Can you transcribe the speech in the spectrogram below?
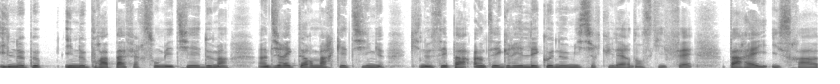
il ne pourra pas faire son métier demain. Un directeur marketing qui ne sait pas intégrer l'économie circulaire dans ce qu'il fait, pareil, il sera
